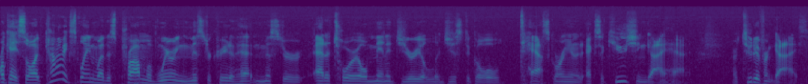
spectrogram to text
okay, so I've kind of explained why this problem of wearing Mr. Creative Hat and Mr. Editorial, Managerial, Logistical, Task-Oriented Execution Guy hat are two different guys.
